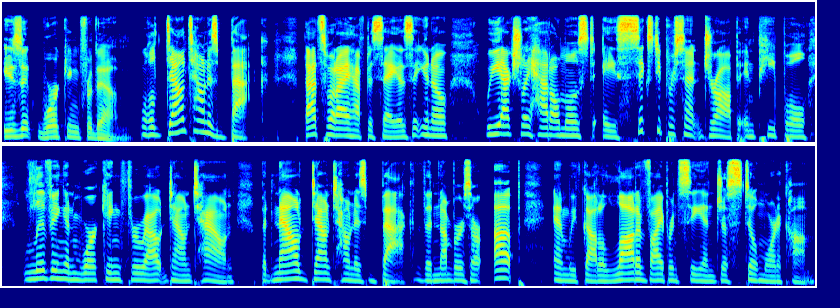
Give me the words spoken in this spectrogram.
Is it working for them? Well, downtown is back. That's what I have to say is that, you know, we actually had almost a 60% drop in people living and working throughout downtown. But now downtown is back. The numbers are up, and we've got a lot of vibrancy and just still more to come.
